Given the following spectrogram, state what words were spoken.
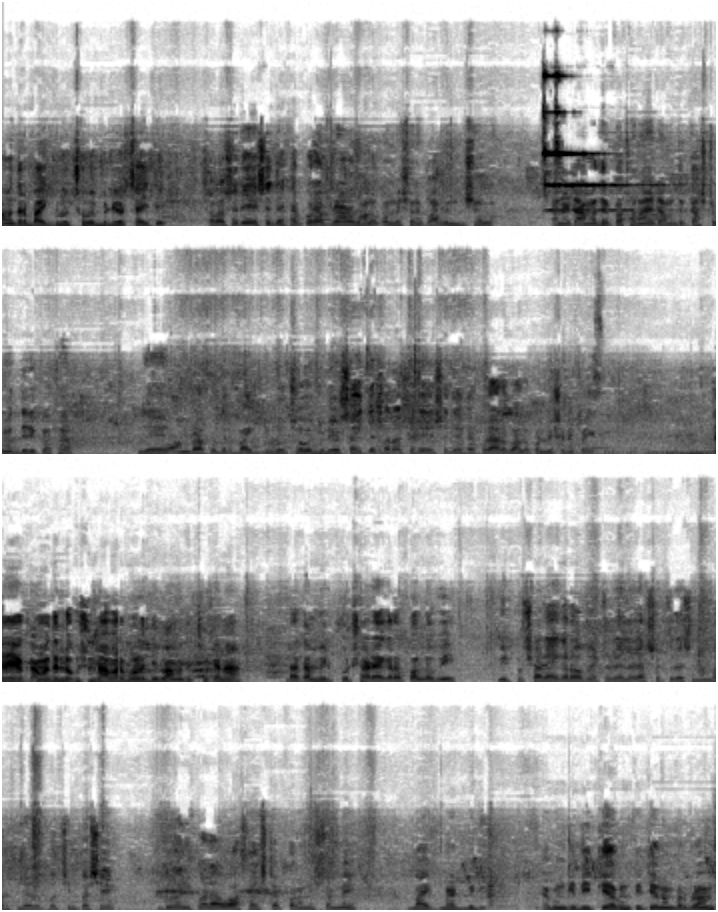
আমাদের বাইকগুলো ছবি ভিডিওর চাইতে সরাসরি এসে দেখার পর আপনারা আরও ভালো কন্ডিশনে পাবেন ইনশাল্লাহ কারণ এটা আমাদের কথা না, এটা আমাদের কাস্টমারদেরই কথা। যে আমরা আপনাদের বাইকগুলো ছবি ভিডিওর চাইতে সরাসরি এসে দেখার পরে আরও ভালো কন্ডিশনে পাইছি। যাই হোক, আমাদের লোকেশনটা আবার বলে দিব, আমাদের ঠিকানা ঢাকা মিরপুর সাড়ে এগারো পল্লবী। মিরপুর সাড়ে এগারো মেট্রো রেলের একশো চুরাশি নম্বর ফিলারের পশ্চিম পাশে দুয়ারিপাড়া ওয়াসা স্টাফ কলোনির সামনে বাইক ম্যাট বিডি এবং কি দ্বিতীয় এবং তৃতীয় নম্বর ব্রাঞ্চ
